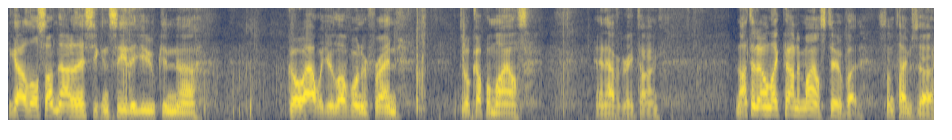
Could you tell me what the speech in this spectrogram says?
you got a little something out of this. You can see that you can uh, go out with your loved one or friend, do a couple miles, and have a great time. Not that I don't like pounding miles too, but sometimes uh,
